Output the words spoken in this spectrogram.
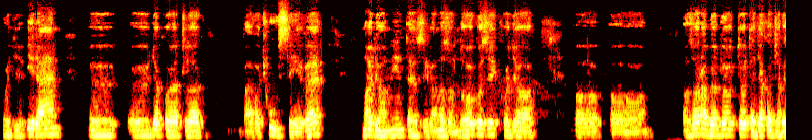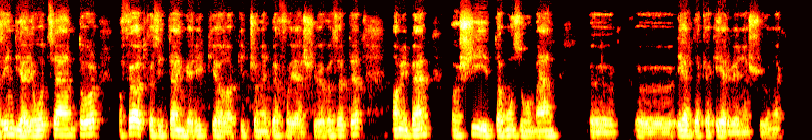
hogy Irán gyakorlatilag vagy 20 éve nagyon intenzíven azon dolgozik, hogy a, a, a, az arab öböltől, tehát gyakorlatilag az indiai óceántól a földközi tengerig kialakítson egy befolyási övezetet, amiben a síita muzulmán ö, ö, érdekek érvényesülnek.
